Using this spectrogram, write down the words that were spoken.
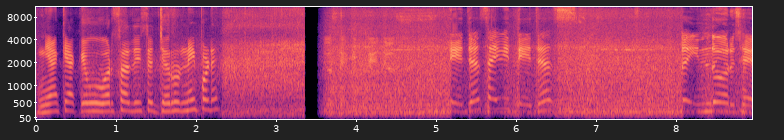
ત્યાં ક્યાંક એવું વરસાદ વિશે જરૂર નહીં પડે. તેજસ આવી, તેજસ. તો ઇન્દોર છે.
